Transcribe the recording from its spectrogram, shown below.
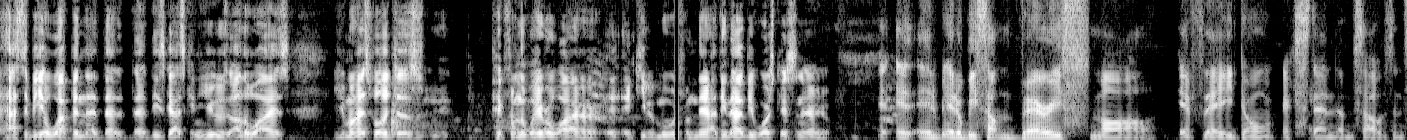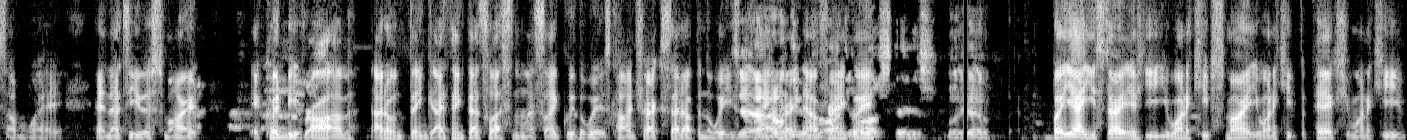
It has to be a weapon that, that that these guys can use. Otherwise, you might as well just pick from the waiver wire and, and keep it moving from there. I think that would be worst case scenario. It, it, it'll be something very small if they don't extend themselves in some way. And that's either smart. It could be Rob. I don't think, I think that's less and less likely the way his contract's set up and the way he's yeah, playing right now, Rob. Frankly. Rob stays, but yeah. but yeah, you start if you, you want to keep smart, you want to keep the picks, you want to keep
